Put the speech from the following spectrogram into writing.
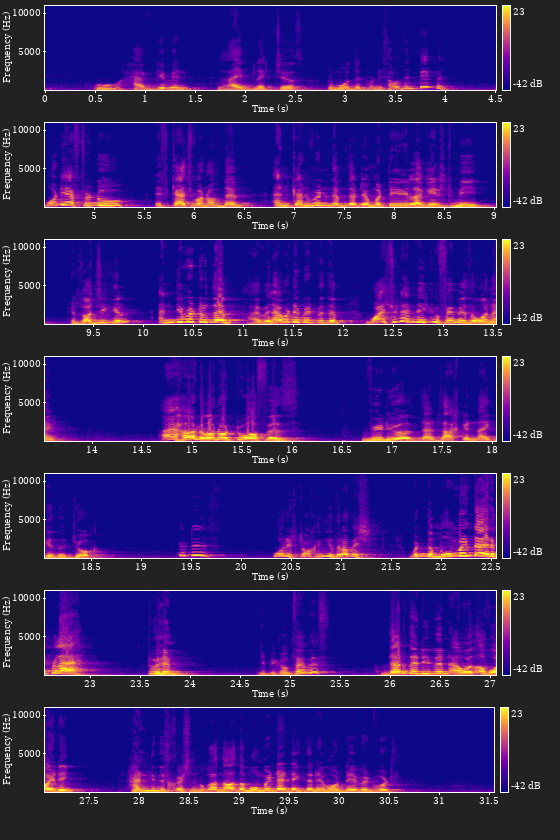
who have given live lectures to more than 20,000 people. What do you have to do is catch one of them and convince them that your material against me is logical and give it to them. I will have a debate with them. Why should I make you famous overnight? I heard one or two of his videos that Zakir Naik is a joke. It is. What he's talking is rubbish. But the moment I reply to him, he becomes famous. That's the reason I was avoiding handling this question because now the moment I take the name of David Woods,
